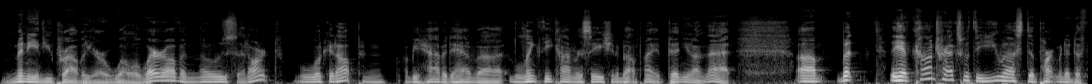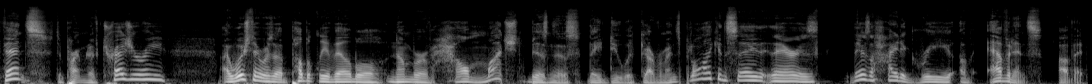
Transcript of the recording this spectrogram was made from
many of you probably are well aware of, and those that aren't, look it up, and I'll be happy to have a lengthy conversation about my opinion on that. Um, but they have contracts with the U.S. Department of Defense, Department of Treasury, I wish there was a publicly available number of how much business they do with governments, but all I can say there is there's a high degree of evidence of it.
